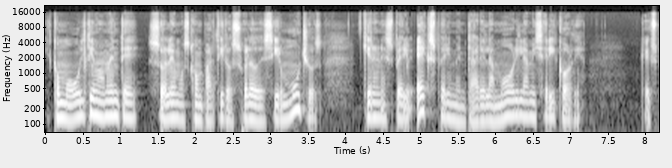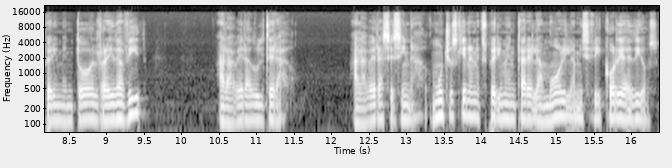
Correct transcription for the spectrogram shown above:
Y como últimamente solemos compartir o suelo decir, muchos quieren experimentar el amor y la misericordia que experimentó el rey David al haber adulterado, al haber asesinado. Muchos quieren experimentar el amor y la misericordia de Dios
